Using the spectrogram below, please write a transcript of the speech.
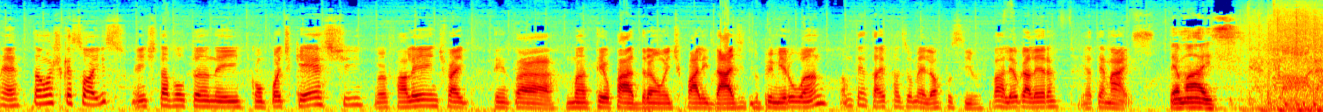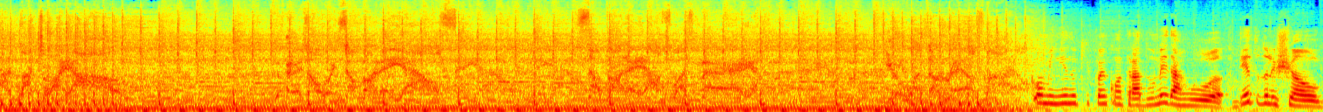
É, então acho que é só isso. A gente tá voltando aí com o podcast. Como eu falei, a gente vai tentar manter o padrão aí de qualidade do primeiro ano. Vamos tentar fazer o melhor possível. Valeu, galera, e até mais. Até mais. Com um menino que foi encontrado no meio da rua, dentro do lixão,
